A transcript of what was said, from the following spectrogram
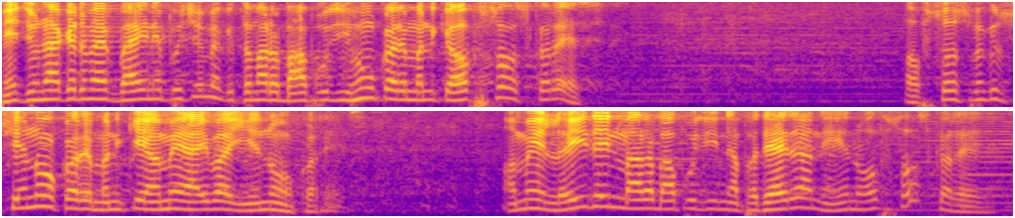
મેં જુનાગઢમાં એક ભાઈને પૂછ્યું, મેં કે તમારો બાપુજી શું કરે? મને કે, અફસોસ કરે છે. અફસોસ મેં કીધું, શેનો કરે? મને કે અમે આવ્યા, એનો કરે છે. અમે લઈ દઈને મારા બાપુજીના પધાર્યા ને એનો અફસોસ કરે છે.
